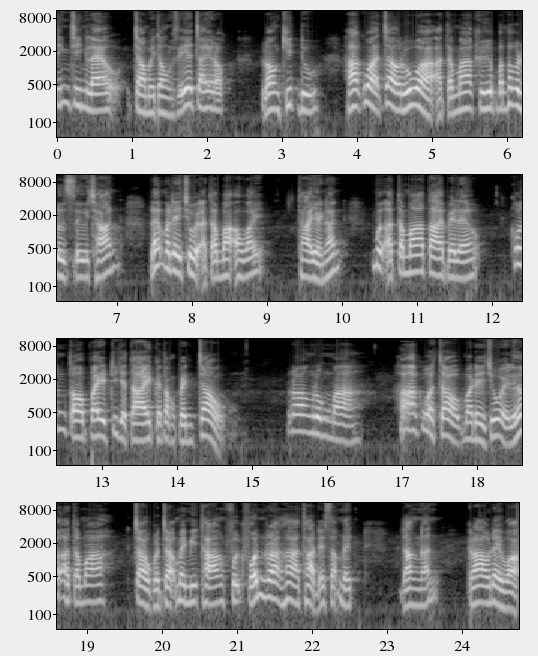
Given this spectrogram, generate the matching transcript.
จริงๆ แล้วเจ้าไม่ต้องเสียใจหรอก ลองคิดดู หากว่าเจ้ารู้ว่าอาตมาคือบรรพบุรุษสื่อชานและไม่ได้ช่วยอาตมาเอาไว้ ถ้าอย่างนั้นเมื่ออาตมาตายไปแล้ว คนต่อไปที่จะตายก็ต้องเป็นเจ้ารองลงมา หากว่าเจ้าไม่ได้ช่วยเหลืออาตมา เจ้าก็จะไม่มีทางฝึกฝนร่างห้าธาตุได้สำเร็จ ดังนั้นกล่าวได้ว่า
